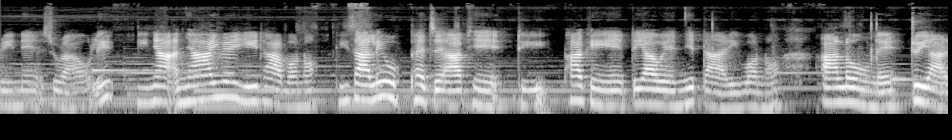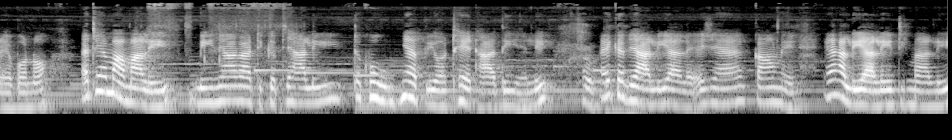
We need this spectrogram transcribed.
တွေနဲ့ဆိုတာကိုလေဒီညအများကြီးပဲရေးထားပါတော့ဒီစာလေးကိုဖတ်ခြင်းအပြင်ဒီဖခင်ရဲ့တယောက်ရဲ့မေတ္တာတွေပေါ့နော်အားလုံးလည်းတွေ့ရတယ်ပေါ့နော်အထက်မှာမှလေမိညာကဒီကြပြားလေးတစ်ခုညှက်ပြီးတော့ထည့်ထားသေးရဲ့လေဟုတ်တယ်အဲ့ကပြားလေးကလည်းအရန်ကောင်းတယ်အဲ့ဟာလေးကလေဒီမှာလေ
